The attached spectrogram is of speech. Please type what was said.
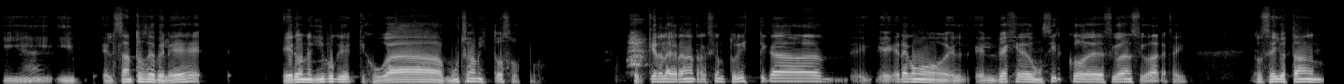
Y, y el Santos de Pelé era un equipo que, que jugaba muchos amistosos, po. porque era la gran atracción turística, eh, era como el, el viaje de un circo de ciudad en ciudad, ¿cachai? Entonces ellos estaban,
